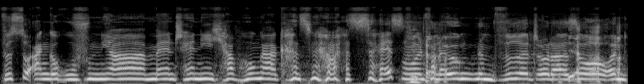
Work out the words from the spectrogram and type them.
wirst du angerufen, ja, Mensch, Henny, ich hab Hunger, kannst du mir was zu essen holen von irgendeinem Wirt oder so? Und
